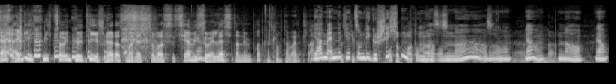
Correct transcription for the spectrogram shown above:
Ja, ist eigentlich nicht so intuitiv, ne, dass man jetzt sowas sehr Visuelles ja. dann im Podcast macht, aber klar. Ja, am Ende geht es um die Geschichten drumherum, ne? Also, ja, ja genau, ja.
